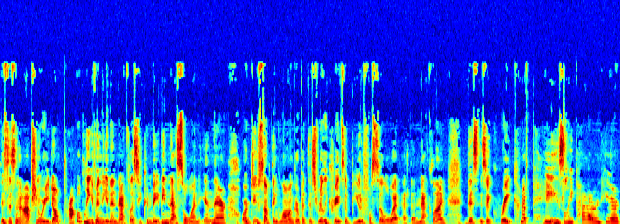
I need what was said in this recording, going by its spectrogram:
This is an option where you don't probably even need a necklace. You can maybe nestle one in there or do something longer, but this really creates a beautiful silhouette at the neckline. This is a great kind of paisley pattern here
